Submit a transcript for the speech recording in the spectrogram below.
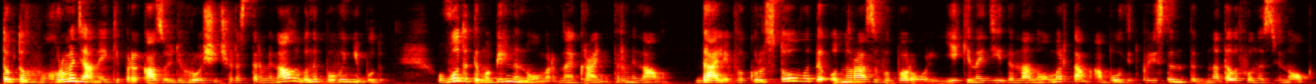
Тобто громадяни, які переказують гроші через термінали, вони повинні будуть вводити мобільний номер на екрані терміналу. Далі використовувати одноразовий пароль, який надійде на номер там, або відповісти на телефонний дзвінок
